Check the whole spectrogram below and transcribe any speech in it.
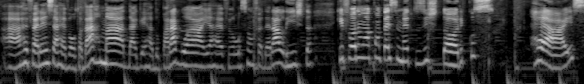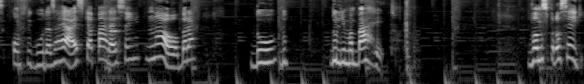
a referência à revolta da Armada, a Guerra do Paraguai, a Revolução Federalista, que foram acontecimentos históricos reais, com figuras reais, que aparecem na obra do, do, do Lima Barreto. Vamos prosseguir.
